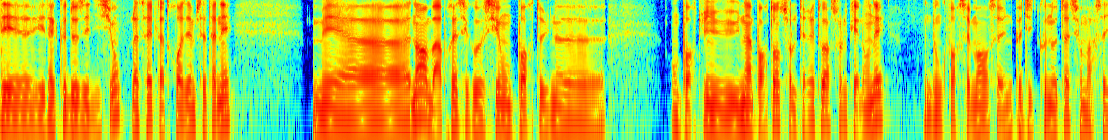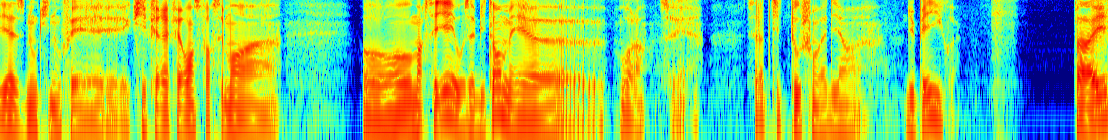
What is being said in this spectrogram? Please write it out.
il a que deux éditions. Là, ça va être la troisième cette année. Mais non, bah après, c'est qu'aussi on porte une on porte une, importance sur le territoire sur lequel on est. Donc forcément, c'est une petite connotation marseillaise, nous qui nous fait, qui fait référence forcément à, aux, Marseillais, aux habitants, mais euh, voilà, c'est, c'est la petite touche, on va dire, du pays, quoi. Pareil.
